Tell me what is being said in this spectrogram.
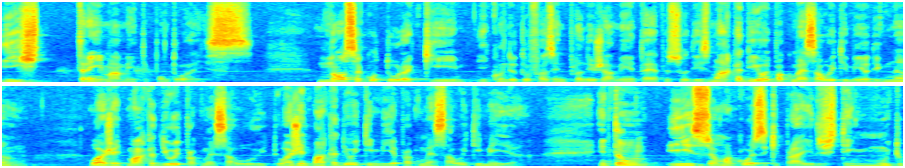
extremamente pontuais. Nossa cultura aqui, e quando eu estou fazendo planejamento, aí a pessoa diz, marca de 8 para começar 8 e meia. Eu digo, não. Ou a gente marca de 8 para começar 8, ou a gente marca de 8 e meia para começar 8 e meia. Então, isso é uma coisa que para eles tem muito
